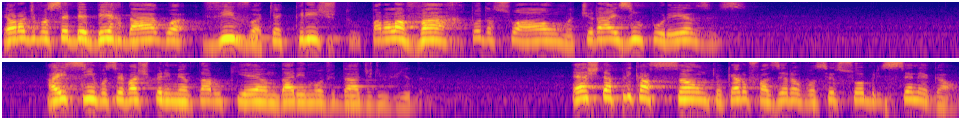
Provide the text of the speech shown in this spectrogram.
É hora de você beber da água viva, que é Cristo, para lavar toda a sua alma, tirar as impurezas. Aí sim você vai experimentar o que é andar em novidade de vida. Esta é a aplicação que eu quero fazer a você sobre Senegal.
